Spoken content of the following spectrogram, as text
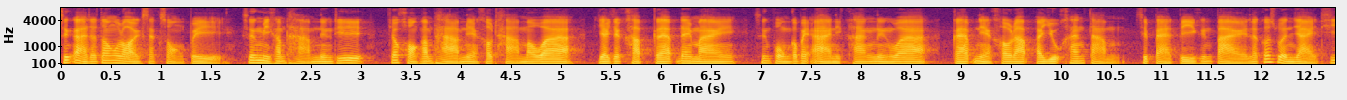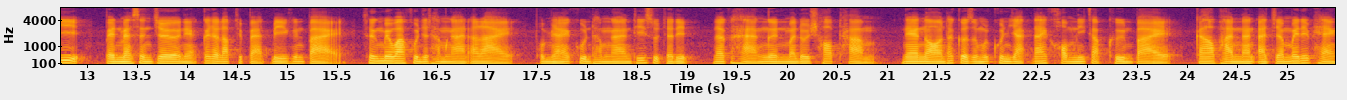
ซึ่งอาจจะต้องรออีกสัก 2 ปี ซึ่งมีคำถามหนึ่งที่เจ้าของคำถามเนี่ยเขาถามมาว่า อยากจะขับ Grab ได้ไหม ซึ่งผมก็ไปอ่านอีกครั้งหนึ่งว่า Grab เนี่ยเขารับอายุขั้นต่ำ18 ปีขึ้นไป แล้วก็ส่วนใหญ่ที่เป็น Messenger เนี่ยก็จะรับ 18 ปีขึ้นไป ซึ่งไม่ว่าคุณจะทำงานอะไร ผมอยากให้คุณทำงานที่สุจริต แล้วก็หาเงินมาโดยชอบธรรม แน่นอนถ้าเกิดสมมติคุณอยากได้คอมนี้กลับคืนไป 9,000 นั้นอาจจะไม่ได้แพง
